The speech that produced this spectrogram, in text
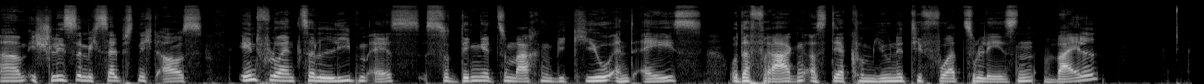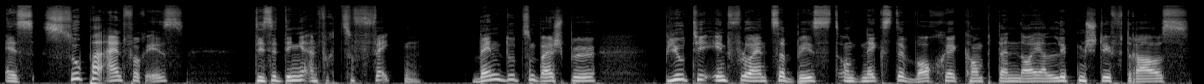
Ähm, ich schließe mich selbst nicht aus. Influencer lieben es, so Dinge zu machen wie QAs oder Fragen aus der Community vorzulesen, weil es super einfach ist, diese Dinge einfach zu faken. Wenn du zum Beispiel Beauty-Influencer bist und nächste Woche kommt dein neuer Lippenstift raus,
